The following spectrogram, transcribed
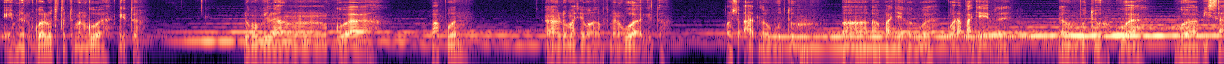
ya menurut gue lu tetap teman gue gitu. Lu mau bilang gue apa pun uh, lu masih gue anggap teman gue gitu. Kalau saat lo butuh uh, apa aja ke gue buat apa aja ya maksudnya. Lo butuh gue gue bisa.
